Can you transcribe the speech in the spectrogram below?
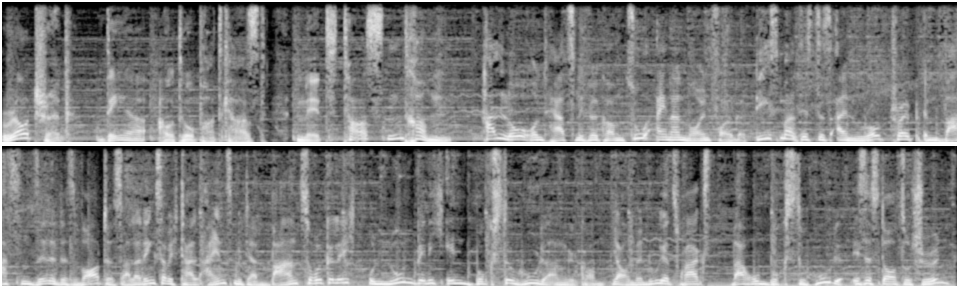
Roadtrip, der Autopodcast mit Thorsten Tromm. Hallo und herzlich willkommen zu einer neuen Folge. Diesmal ist es ein Roadtrip im wahrsten Sinne des Wortes. Allerdings habe ich Teil 1 mit der Bahn zurückgelegt und nun bin ich in Buxtehude angekommen. Ja, und wenn du jetzt fragst, warum Buxtehude? Ist es dort so schön?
